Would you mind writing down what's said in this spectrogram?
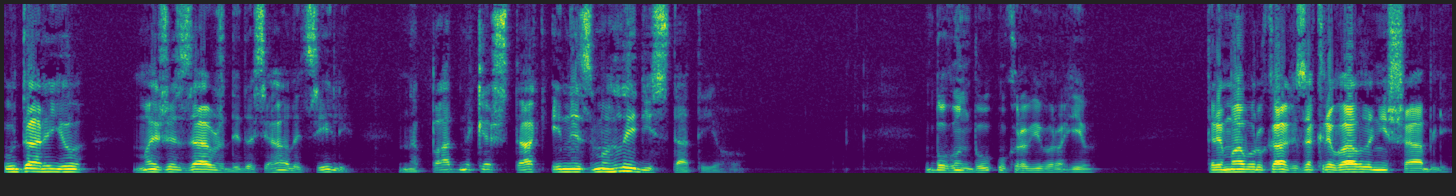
Удари його майже завжди досягали цілі, нападники ж так і не змогли дістати його. Богун був у крові ворогів, тримав у руках закривавлені шаблі,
